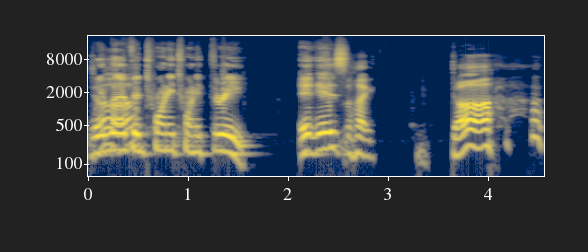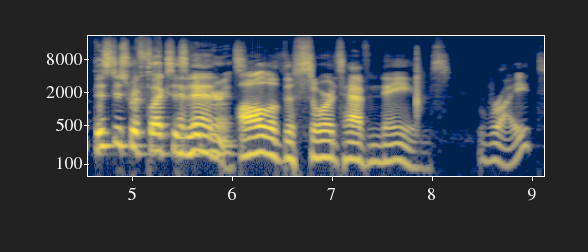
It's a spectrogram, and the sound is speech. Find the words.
we live in 2023 it is like, duh. this just reflects his and ignorance all of the swords have names, right?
